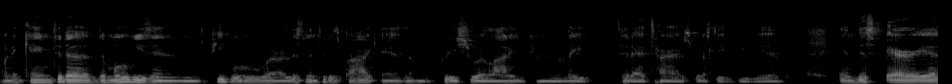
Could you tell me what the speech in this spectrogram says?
when it came to the the movies and the people who are listening to this podcast, I'm pretty sure a lot of you can relate to that time, especially if you lived in this area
